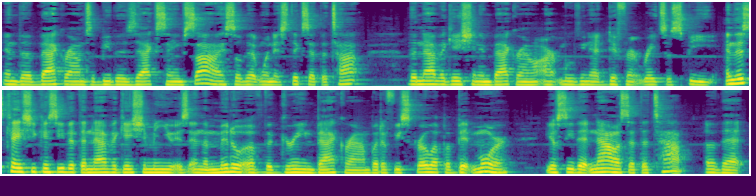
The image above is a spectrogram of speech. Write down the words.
and the background to be the exact same size so that when it sticks at the top, the navigation and background aren't moving at different rates of speed. In this case, you can see that the navigation menu is in the middle of the green background, but if we scroll up a bit more, you'll see that now it's at the top of that,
